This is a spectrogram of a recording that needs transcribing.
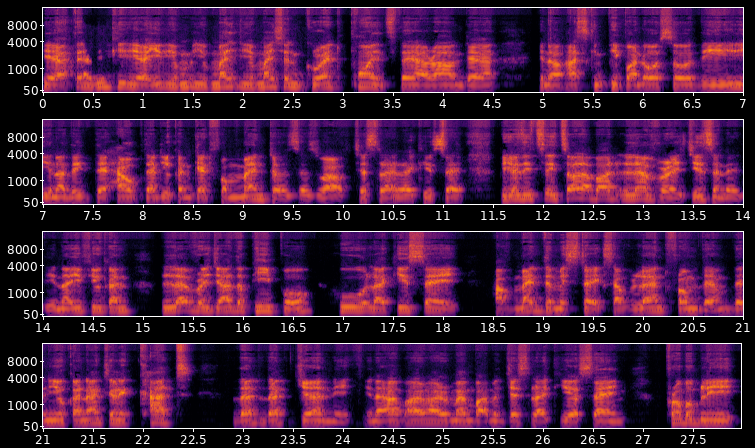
Yeah, I think yeah, you you you, you mentioned great points there around uh, you know asking people and also the you know the, the help that you can get from mentors as well just like, like you said because it's it's all about leverage isn't it you know if you can leverage other people who like you say have made the mistakes have learned from them then you can actually cut that that journey you know i, I remember i mean just like you're saying probably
